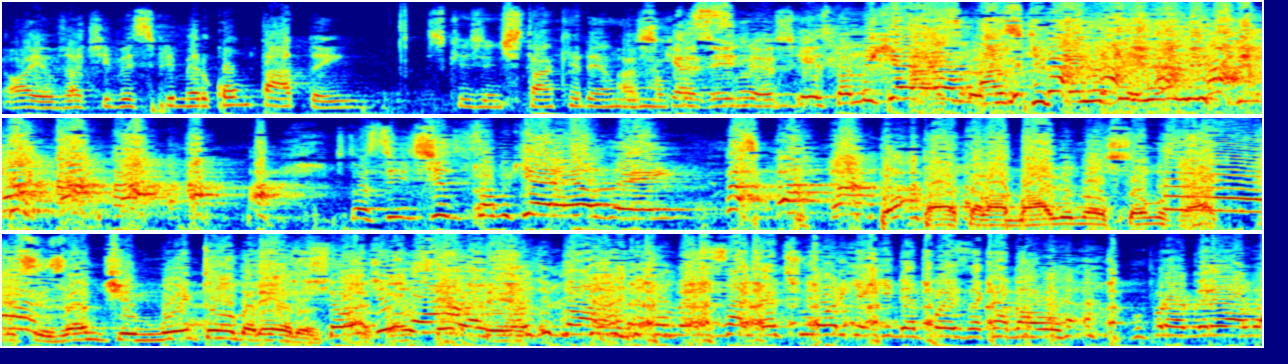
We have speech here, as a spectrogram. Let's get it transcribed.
Olha, eu já tive esse primeiro contato, hein? acho que a gente está querendo Acho uma que a pessoa- gente. Acho que eles estão me querendo. Acho que tem Estou sentindo, me querendo, hein? Para trabalho, nós estamos lá precisando de muito obreiro. Show tá? de bola, certeza. show de bola. Vamos conversar network aqui depois de acabar o, o programa.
